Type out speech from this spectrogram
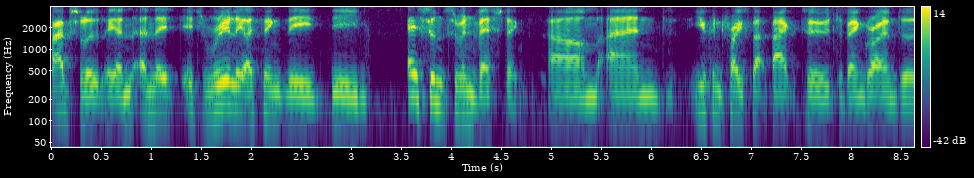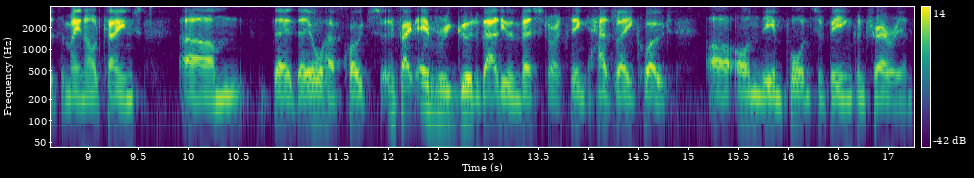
Absolutely, and and it, it's really I think the the essence of investing, um, and you can trace that back to, to Ben Graham, to, to Maynard Keynes. Um, they they all have quotes. In fact, every good value investor I think has a quote uh, on the importance of being contrarian.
